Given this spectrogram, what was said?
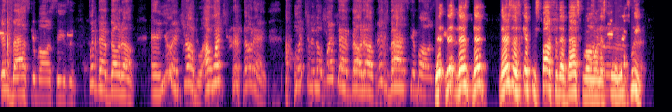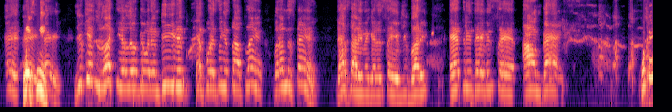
it's basketball season. Put that belt up, and you in trouble. I want you to know that. I want you to know. Put that belt up. It's basketball. There, there, there's there, there's an empty spot for that basketball Oh, one that's coming next week. Hey, Next hey, week. hey. You getting lucky a little bit with Embiid and, and Porzingis not playing, but understand that's not even gonna save you, buddy. Anthony Davis said, "I'm back." Okay.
